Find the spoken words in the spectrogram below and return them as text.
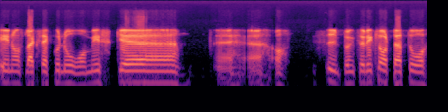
i någon slags ekonomisk eh, eh, synpunkt så är det klart att då,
